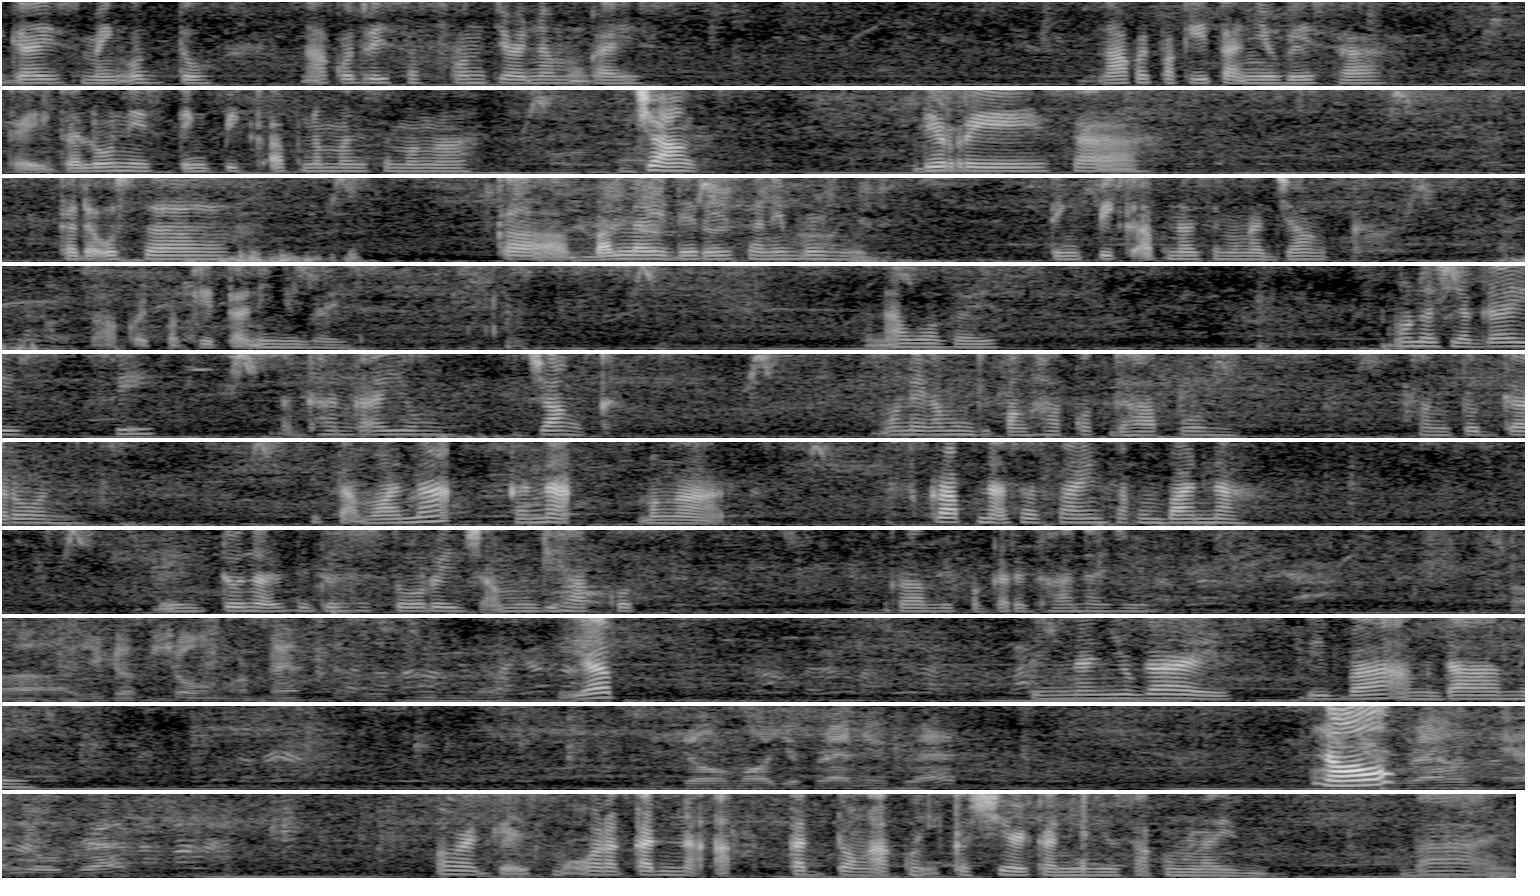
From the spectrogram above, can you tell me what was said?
Hi guys, may udto. Na ako diri sa frontier na mo guys. Na ako ipakita niyo guys ha. Kay Galonis ting pick up naman sa mga junk dire sa kadaos sa ka balay dire sa neighborhood. Ting pick up na sa mga junk. So ako ipakita ninyo guys. Tanawa guys. Muna siya guys. See? Daghan kayong junk. Muna yung among gipanghakot gahapon. Hangtod karon. Kita mo na kana mga scrap na sa sign sa kumbana. Dito na dito sa storage among gihakot. Grabe pagkadaghana yun. Uh, you go show them our mess. Yep. Tingnan nyo guys, 'di ba? Ang dami. You show them all your brand new grass. No? Round annual grass. Alright guys, moora kad na kadtong akong i-share kaninyo sa akong live. Bye.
